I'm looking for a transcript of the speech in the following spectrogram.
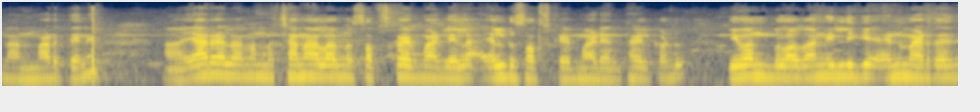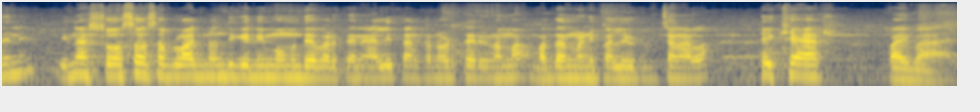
ನಾನು ಮಾಡ್ತೇನೆ. ಯಾರೆಲ್ಲ ನಮ್ಮ ಚಾನಲನ್ನು ಸಬ್ಸ್ಕ್ರೈಬ್ ಮಾಡಲಿಲ್ಲ ಎಲ್ಲರೂ ಸಬ್ಸ್ಕ್ರೈಬ್ ಮಾಡಿ ಅಂತ ಹೇಳ್ಕೊಂಡು ಈ ಒಂದು ಬ್ಲಾಗನ್ನು ಇಲ್ಲಿಗೆ ಎಂಡ್ ಮಾಡ್ತಾ ಇದ್ದೀನಿ. ಇನ್ನಷ್ಟು ಹೊಸ ಹೊಸ ಬ್ಲಾಗ್ನೊಂದಿಗೆ ನಿಮ್ಮ ಮುಂದೆ ಬರ್ತೇನೆ. ಅಲ್ಲಿ ತನಕ ನೋಡ್ತಾ ಇರಿ ನಮ್ಮ Madan Manipal YouTube channel take care bye bye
